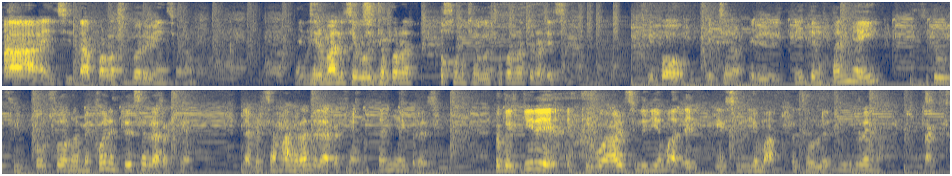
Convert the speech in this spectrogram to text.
ah, incita por la supervivencia, ¿no? El ser humano es egoísta Sí. por nat- todos somos egoístas por naturaleza. Tipo, el, ser- el cliente no está ni ahí si tú, si tú sos la mejor empresa de la región, la empresa más grande de la región, no está ni ahí para eso. Lo que él quiere es que vos hables el idioma de él, que ese idioma resuelve el problema. Exacto.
